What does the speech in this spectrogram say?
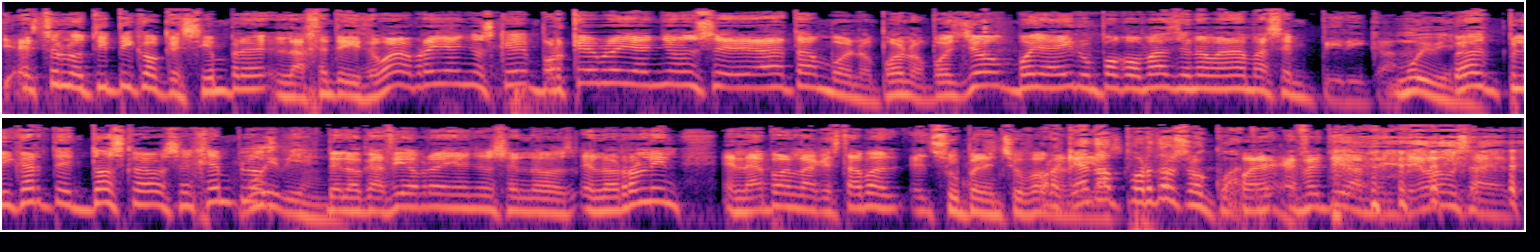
esto es lo típico que siempre la gente dice, bueno, Brian Jones, ¿qué? ¿Por qué Brian Jones era tan bueno? Bueno, pues yo voy a ir un poco más de una manera más empírica. Muy bien. Voy a explicarte dos claros ejemplos Muy bien. de lo que hacía Brian Jones en los, en los Rolling en la época en la que estaba súper enchufado. ¿Por con qué ellos. dos por dos o cuatro? Pues efectivamente, vamos a ver.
